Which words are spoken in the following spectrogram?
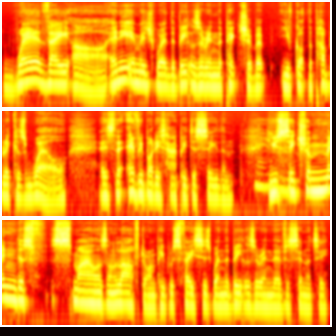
where they are, any image where the Beatles are in the picture, but you've got the public as well, is that everybody's happy to see them. Yeah. You see tremendous f- smiles and laughter on people's faces when the Beatles are in their vicinity.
